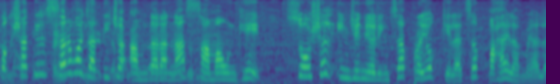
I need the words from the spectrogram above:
पक्षातील सर्व जातीच्या आमदारांना सामावून घेत सोशल इंजिनिअरिंगचा प्रयोग केल्याचं पाहायला मिळालं.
